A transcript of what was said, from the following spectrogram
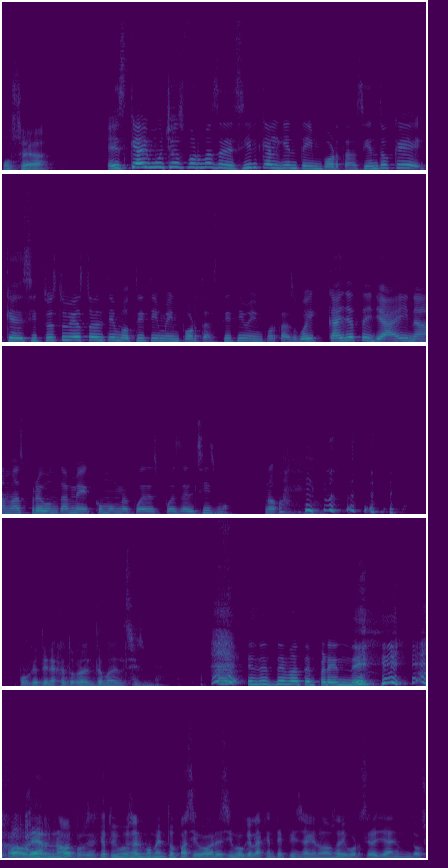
O sea, Es que hay muchas formas de decir que alguien te importa. Siento que, que si tú estuvieras todo el tiempo, Titi, me importas, Titi, me importas, güey, cállate ya y nada más pregúntame cómo me fue después del sismo, ¿no? ¿por qué tienes que tocar el tema del sismo? Ese tema te prende. Joder, ¿no? Pues es que tuvimos el momento pasivo-agresivo que la gente piensa que nos vamos a divorciar ya en dos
